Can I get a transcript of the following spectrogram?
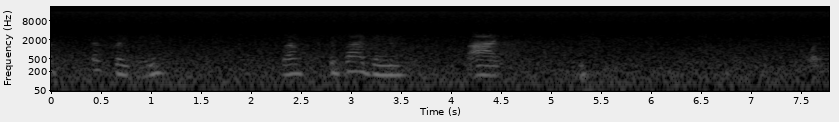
That's, that's great, Jamie. Well, goodbye, Jamie. Bye. What a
